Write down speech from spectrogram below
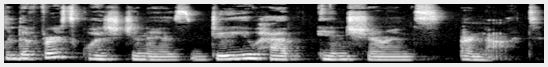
the first question is Do you have insurance or not?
